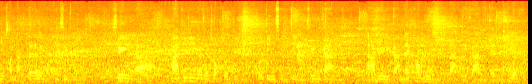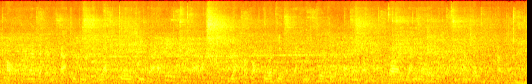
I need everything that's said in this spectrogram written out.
มิคอนดักเตอร์เรื่องของ PCB ซึ่งอ่ามาที่นี่ก็จะชมตัวจริงตัวจริงเสียงจริง ซึ่งการหารือการได้ข้อมูลต่างในการเป็นธุรกิจต่อก็น่าจะเป็นโอกาสที่ดีสำหรับผู้ที่จะอยากประกอบธุรกิจอยากมีธุรกิจในด้านต่อไปก็อยากจะให้มาชมครับ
